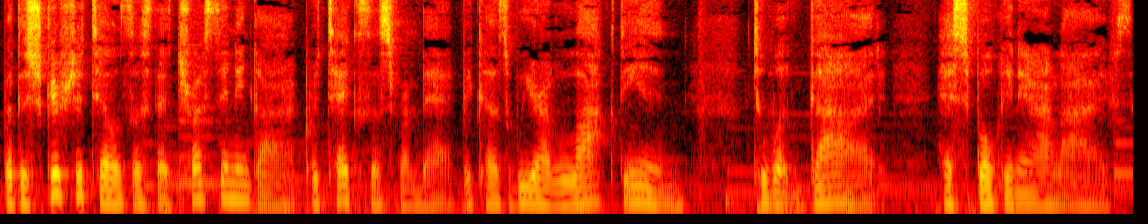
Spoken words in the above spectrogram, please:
But the scripture tells us that trusting in God protects us from that because we are locked in to what God has spoken in our lives.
